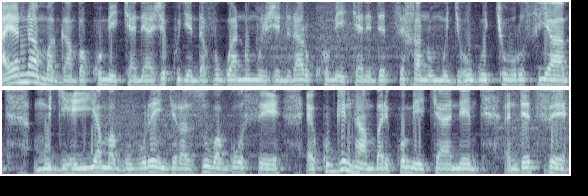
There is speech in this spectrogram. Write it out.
aya ni amagambo akomeye cyane yaje kugenda avugwa n'umujenerali ukomeye cyane ndetse hano mu gihugu cy'uburusiya mu gihe yiyamaga uburengerazuba bwose ku bw'intambara ikomeye cyane. Ndetse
